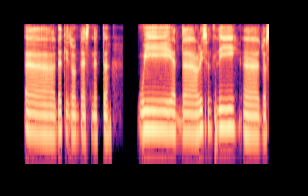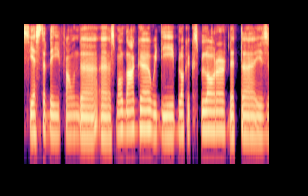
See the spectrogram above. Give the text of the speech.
that is on testnet. We had recently, just yesterday, found a, small bug with the block explorer that is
